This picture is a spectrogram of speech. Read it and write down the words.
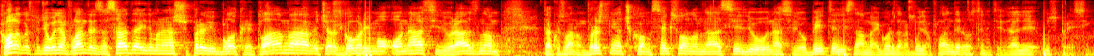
Hvala gospođo Voljan Flander za sada. Idemo na naš prvi blok reklama. Večeras govorimo o nasilju raznom takozvanom vršnjačkom, seksualnom nasilju, nasilju obitelji. S nama je Gordana Buljan-Flander. Ostanite dalje uz Pressing.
